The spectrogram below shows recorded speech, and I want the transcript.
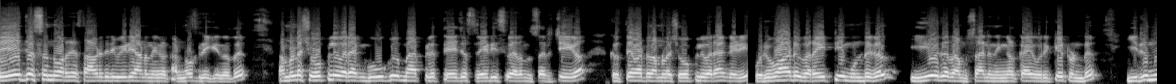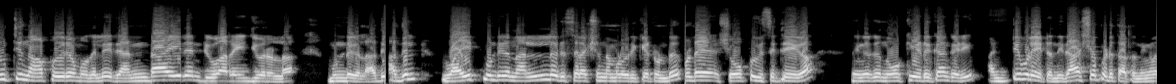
തേജസ് എന്ന് പറഞ്ഞ സ്ഥാപനത്തിന്റെ വീഡിയോ ആണ് നിങ്ങൾ കണ്ടുകൊണ്ടിരിക്കുന്നത് നമ്മുടെ ഷോപ്പിൽ വരാൻ ഗൂഗിൾ മാപ്പിൽ തേജസ് ലേഡീസ് വെയർ എന്ന് സെർച്ച് ചെയ്യുക. കൃത്യമായിട്ട് നമ്മുടെ ഷോപ്പിൽ വരാൻ കഴിയും. ഒരുപാട് വെറൈറ്റി മുണ്ടുകൾ ഈ ഒരു റംസാന് നിങ്ങൾക്കായി ഒരുക്കിയിട്ടുണ്ട്. ഇരുന്നൂറ്റി നാൽപ്പത് രൂപ മുതൽ രണ്ടായിരം രൂപ റേഞ്ച് വരെയുള്ള മുണ്ടുകൾ. അതിൽ അതിൽ വൈറ്റ് മുണ്ടിന് നല്ലൊരു സെലക്ഷൻ നമ്മൾ ഒരുക്കിയിട്ടുണ്ട്. നമ്മുടെ ഷോപ്പ് വിസിറ്റ് ചെയ്യുക. നിങ്ങൾക്ക് നോക്കിയെടുക്കാൻ കഴിയും. അടിപൊളിയായിട്ട് നിരാശപ്പെടുത്താത്ത നിങ്ങൾ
